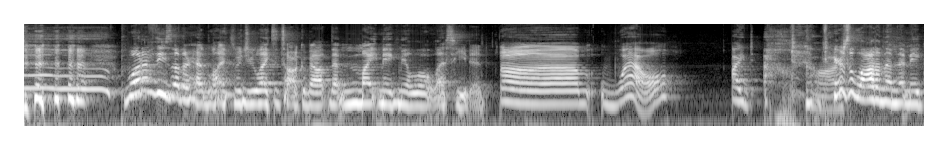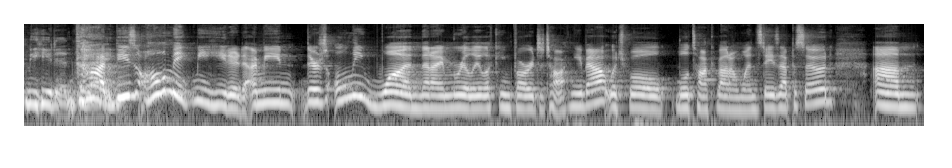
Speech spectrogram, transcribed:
What of these other headlines would you like to talk about that might make me a little less heated? um, well, I. oh, There's a lot of them that make me heated. today. God, these all make me heated. I mean, there's only one that I'm really looking forward to talking about, which we'll we'll talk about on Wednesday's episode. Um,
